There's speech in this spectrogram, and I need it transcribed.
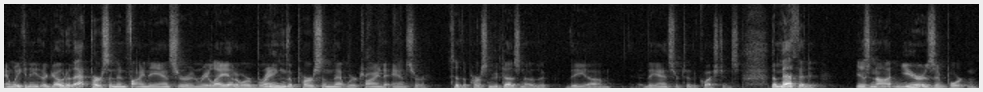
And we can either go to that person and find the answer and relay it, or bring the person that we're trying to answer to the person who does know the, the, um, the answer to the questions. The method is not near as important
